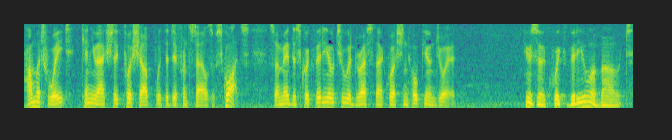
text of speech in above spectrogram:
how much weight can you actually push up with the different styles of squats? So I made this quick video to address that question. Hope you enjoy it. Here's a quick video about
